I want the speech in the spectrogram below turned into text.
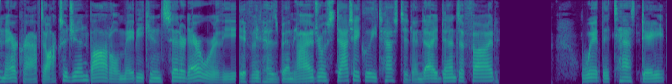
An aircraft oxygen bottle may be considered airworthy if it has been hydrostatically tested and identified with the test date,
